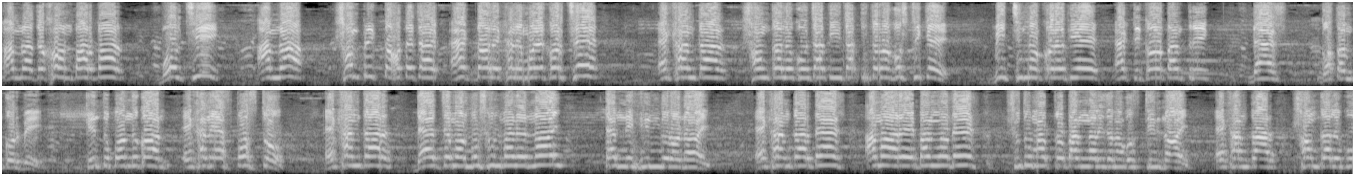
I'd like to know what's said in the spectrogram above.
আমরা যখন বারবার বলছি, আমরা সম্পৃক্ত হতে চাই। একদল এখানে মনে করছে, এখানকার সংখ্যালঘু জাতি জাতি জনগোষ্ঠীকে বিচ্ছিন্ন করে দিয়ে একটি গণতান্ত্রিক দেশ গঠন করবে। কিন্তু বন্ধুগণ, এখানে স্পষ্ট, এখানকার দেশ যেমন মুসলমানের নয়, তেমনি হিন্দুরও নয়। এখানকার দেশ আমার এই বাংলাদেশ শুধুমাত্র বাঙালি জনগোষ্ঠীর নয়, এখানকার সংখ্যালঘু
